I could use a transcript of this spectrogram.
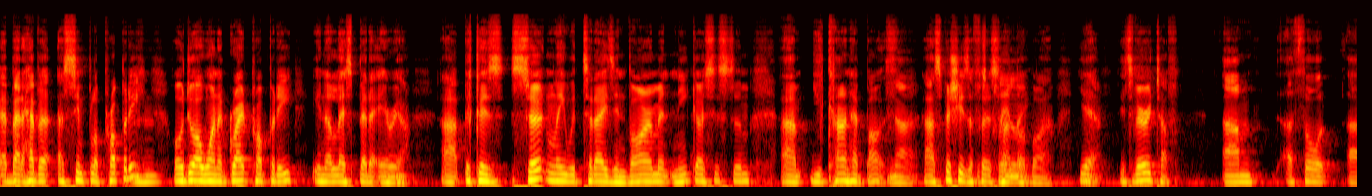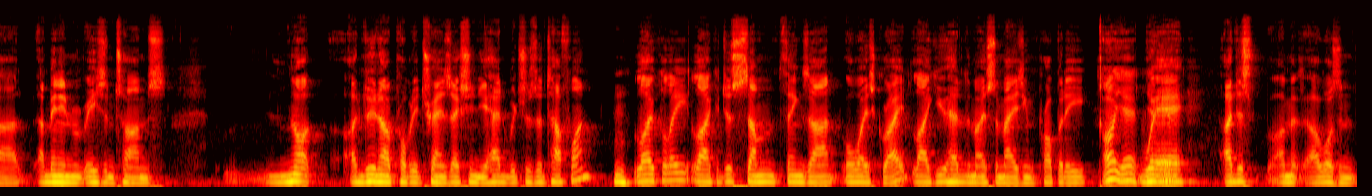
uh, but have a, a simpler property, or do I want a great property in a less better area? Uh, because certainly with today's environment and ecosystem, um, you can't have both. No. uh, especially as a first home clearly- buyer. Yeah, it's very tough. Um, I thought, uh, I mean, in recent times, not. I do know a property transaction you had, which was a tough one Hmm. locally. Like, just some things aren't always great. Like, you had the most amazing property. Oh, yeah, yeah, where yeah. I just I'm, I wasn't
